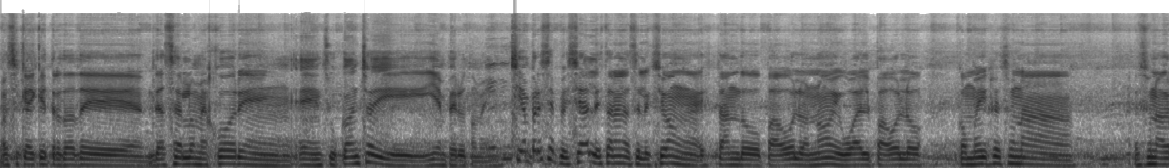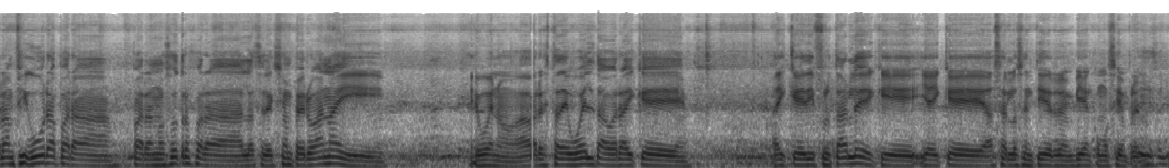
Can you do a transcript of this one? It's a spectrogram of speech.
así que hay que tratar de, de hacerlo mejor en, en su cancha y, y en Perú también. Siempre es especial estar en la selección, estando Paolo, ¿no? Igual Paolo, como dije, es una, es una gran figura para, para nosotros, para la selección peruana y, y bueno, ahora está de vuelta, ahora hay que hay que disfrutarle y hay que, y hay que hacerlo sentir bien como siempre. ¿no?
